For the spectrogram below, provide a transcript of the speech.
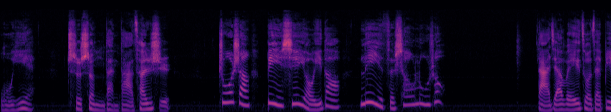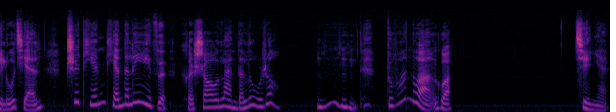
午夜吃圣诞大餐时，桌上必须有一道栗子烧鹿肉。大家围坐在壁炉前，吃甜甜的栗子和烧烂的鹿肉，嗯，多暖和。去年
